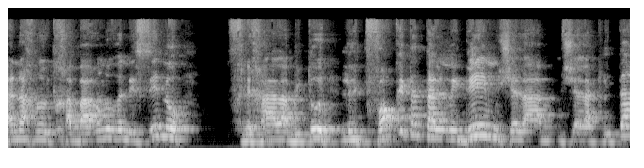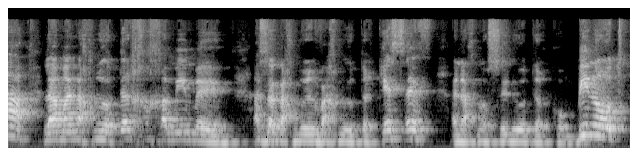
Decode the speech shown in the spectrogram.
אנחנו התחברנו וניסינו סליחה על הביטוי, לדפוק את התלמידים של, ה, של הכיתה, למה אנחנו יותר חכמים מהם. אז אנחנו הרווחנו יותר כסף, אנחנו עשינו יותר קומבינות,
